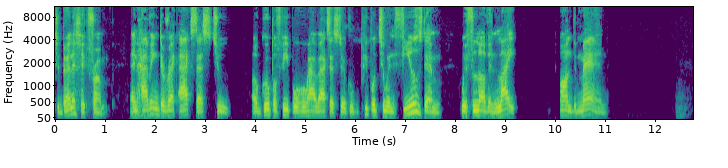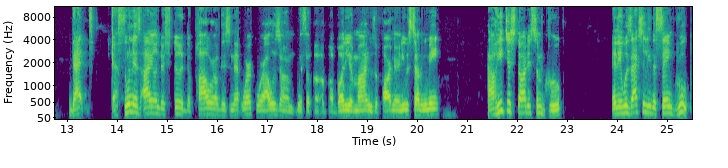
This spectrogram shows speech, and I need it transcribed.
to benefit from. And having direct access to a group of people who have access to a group of people to infuse them with love and light on demand that as soon as i understood the power of this network where i was um, with a, a, a buddy of mine who's a partner and he was telling me how he just started some group and it was actually the same group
